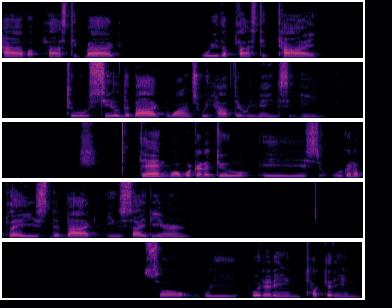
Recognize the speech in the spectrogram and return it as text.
have a plastic bag with a plastic tie to seal the bag once we have the remains in. Then what we're going to do is we're going to place the bag inside the urn. So we put it in, tuck it in,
